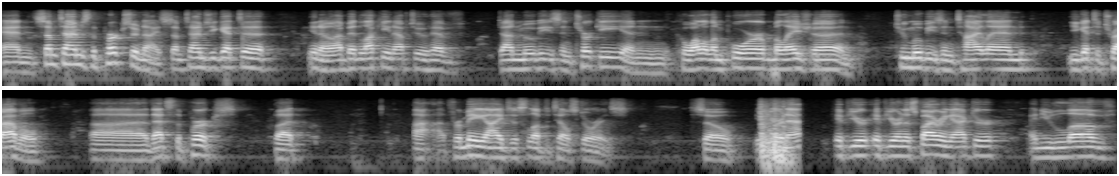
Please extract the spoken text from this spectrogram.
and sometimes the perks are nice. Sometimes you get to, you know, I've been lucky enough to have done movies in Turkey and Kuala Lumpur, Malaysia, and two movies in Thailand. You get to travel. Uh, that's the perks. But uh, for me, I just love to tell stories. So if you're an if you're if you're an aspiring actor and you love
